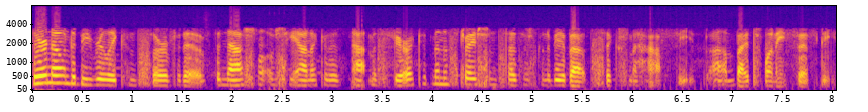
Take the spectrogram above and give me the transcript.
They're known to be really conservative. The National Oceanic and Atmospheric Administration says there's going to be about six and a half feet um, by 2050.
